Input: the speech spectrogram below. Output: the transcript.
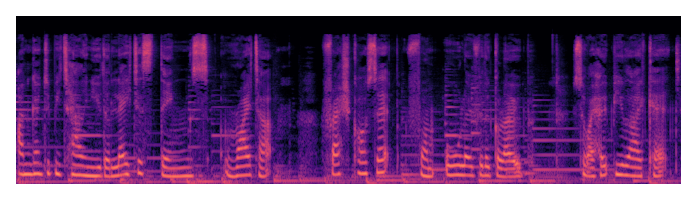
I'm going to be telling you the latest things right up, fresh gossip from all over the globe. So I hope you like it.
